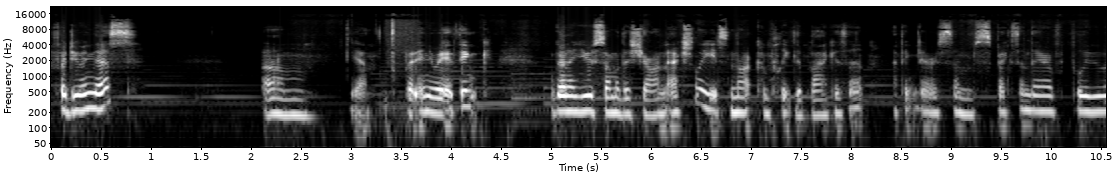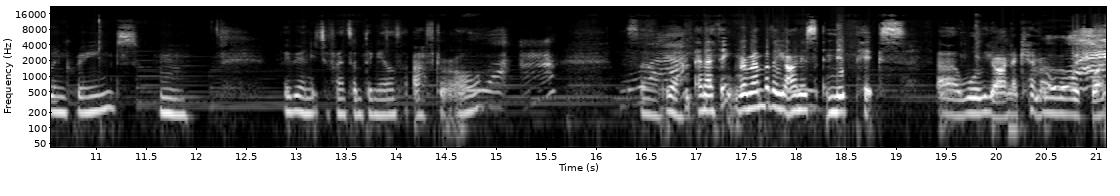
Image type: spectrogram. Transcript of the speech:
for doing this. Um, yeah, but anyway, I think I'm gonna use some of this yarn. Actually, it's not completely black, is it? I think there are some specks in there of blue and greens. Hmm. Maybe I need to find something else after all. So, yeah. And I think, remember the yarn is Knit Picks uh, wool yarn. I can't remember which one.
